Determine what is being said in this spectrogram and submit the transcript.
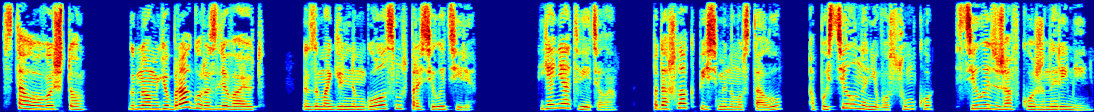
«В столовой что, гномью брагу разливают?» За могильным голосом спросила Тири. Я не ответила. Подошла к письменному столу, опустила на него сумку, силой сжав кожаный ремень.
